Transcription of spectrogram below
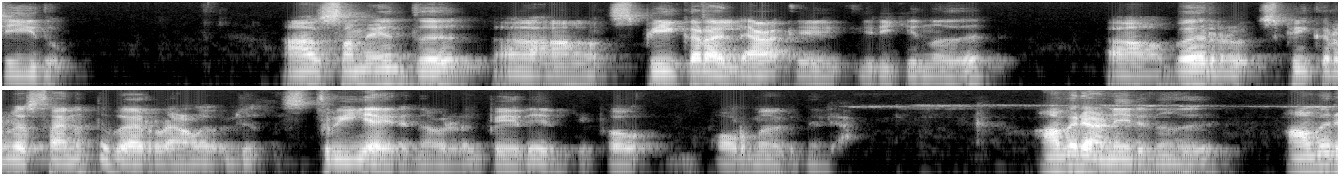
ചെയ്തു. ആ സമയത്ത് സ്പീക്കറല്ല ഇരിക്കുന്നത്. വേറൊരു സ്പീക്കറിന്റെ സ്ഥാനത്ത് വേറൊരാൾ ഒരു സ്ത്രീ ആയിരുന്നു അവരുടെ പേര് എനിക്കിപ്പോൾ ഓർമ്മ വരുന്നില്ല. അവരാണ് ഇരുന്നത്. അവർ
